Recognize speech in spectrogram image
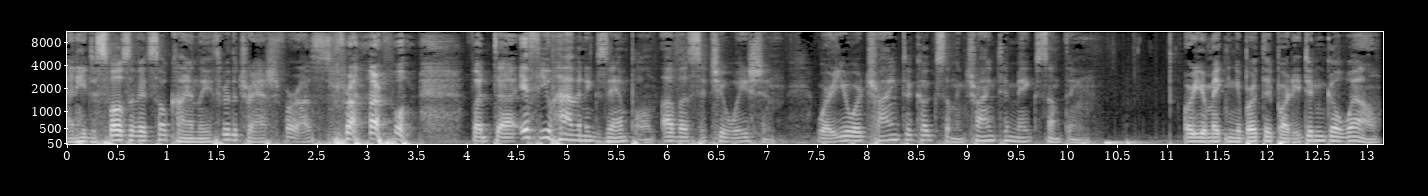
And he disposed of it so kindly through the trash for us from our. But uh, if you have an example of a situation where you were trying to cook something, trying to make something, or you're making a birthday party, didn't go well,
